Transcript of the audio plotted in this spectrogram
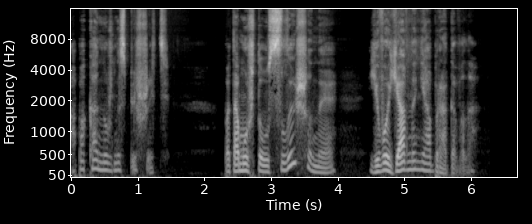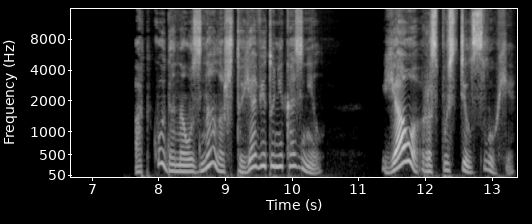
А пока нужно спешить, потому что услышанное его явно не обрадовало. Откуда она узнала, что я Виту не казнил? Яо распустил слухи?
